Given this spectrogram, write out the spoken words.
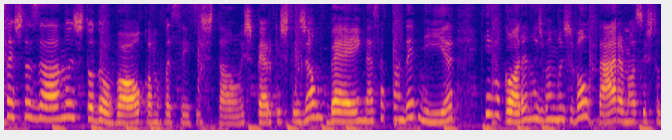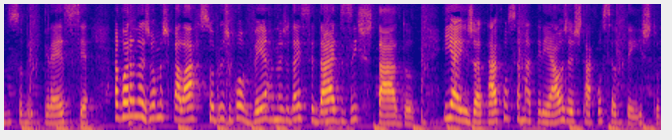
sextos anos, tudo bom? Como vocês estão? Espero que estejam bem nessa pandemia. E agora nós vamos voltar ao nosso estudo sobre Grécia. Agora nós vamos falar sobre os governos das cidades e aí, já está com seu material, já está com seu texto,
